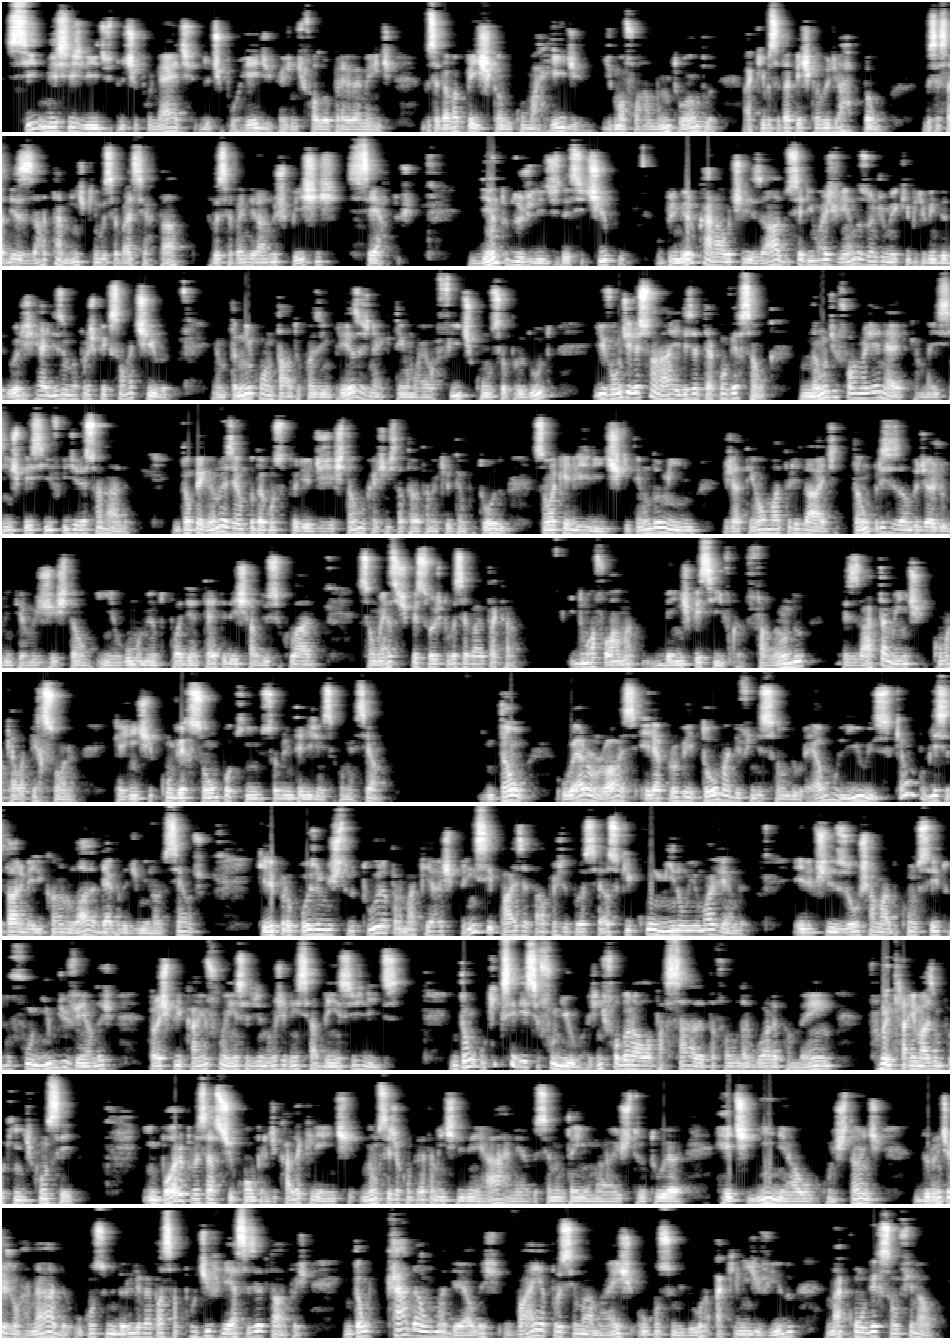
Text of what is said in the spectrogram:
Se nesses leads do tipo net, do tipo rede, que a gente falou previamente, você estava pescando com uma rede de uma forma muito ampla, aqui você está pescando de arpão. Você sabe exatamente quem você vai acertar e você vai mirar nos peixes certos. Dentro dos leads desse tipo, o primeiro canal utilizado seriam as vendas, onde uma equipe de vendedores realiza uma prospecção ativa, entrando em contato com as empresas né, que têm um maior fit com o seu produto e vão direcionar eles até a conversão, não de forma genérica, mas sim específica e direcionada. Então, pegando o exemplo da consultoria de gestão, que a gente está tratando aqui o tempo todo, são aqueles leads que têm um domínio, já têm uma maturidade, estão precisando de ajuda em termos de gestão e em algum momento podem até ter deixado isso claro. São essas pessoas que você vai atacar. E de uma forma bem específica, falando exatamente com aquela persona, que a gente conversou um pouquinho sobre inteligência comercial. Então, o Aaron Ross ele aproveitou uma definição do Elmo Lewis, que é um publicitário americano lá da década de 1900, que ele propôs uma estrutura para mapear as principais etapas do processo que culminam em uma venda. Ele utilizou o chamado conceito do funil de vendas para explicar a influência de não gerenciar bem esses leads. Então, o que seria esse funil? A gente falou na aula passada, está falando agora também. Vamos entrar em mais um pouquinho de conceito. Embora o processo de compra de cada cliente não seja completamente linear, né, você não tem uma estrutura retilínea, algo constante, durante a jornada o consumidor ele vai passar por diversas etapas então, cada uma delas vai aproximar mais o consumidor, aquele indivíduo, na conversão final.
